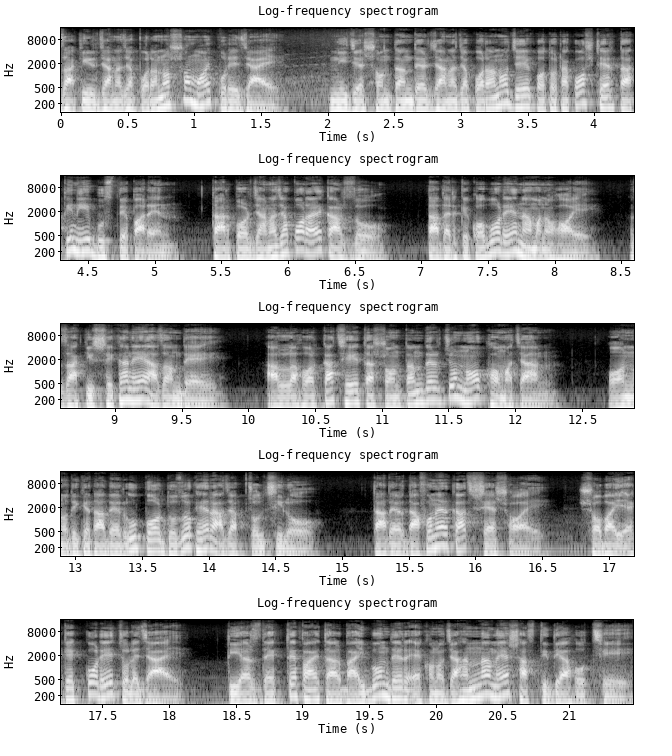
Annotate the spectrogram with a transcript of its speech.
জাকির জানাজা পড়ানোর সময় পড়ে যায়। নিজের সন্তানদের জানাজা পড়ানো যে কতটা কষ্টের তা তিনি বুঝতে পারেন। তারপর জানাজা পড়ায় কার্য। তাদেরকে কবরে নামানো হয়। জাকির সেখানে আজান দেয়। আল্লাহর কাছে তার সন্তানদের জন্য ক্ষমা চান। অন্যদিকে তাদের উপর দোজখের আজাব চলছিল। তাদের দাফনের কাজ শেষ হয়। সবাই এক এক করে চলে যায়। তিয়াস দেখতে পায় তার ভাই বোনদের এখনও জাহান্নামে শাস্তি দেওয়া হচ্ছে।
